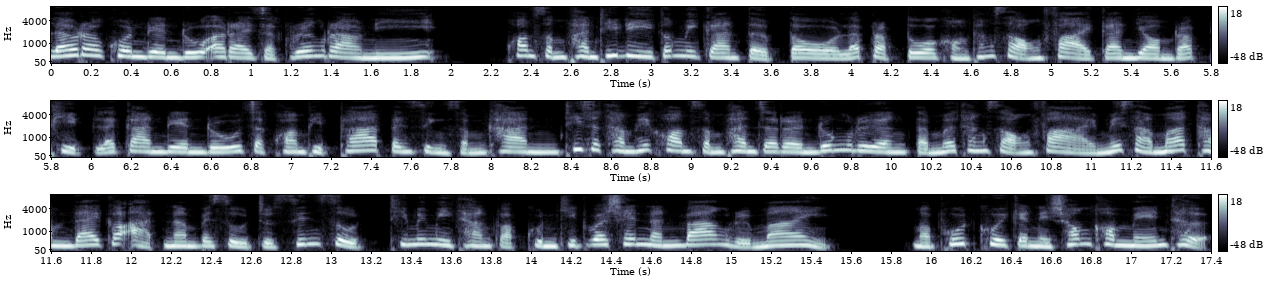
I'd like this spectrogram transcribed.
แล้วเราควรเรียนรู้อะไรจากเรื่องราวนี้ ความสัมพันธ์ที่ดีต้องมีการเติบโตและปรับตัวของทั้งสองฝ่ายการยอมรับผิด และการเรียนรู้จากความผิดพลาดเป็นสิ่งสำคัญ ที่จะทำให้ความสัมพันธ์เจริญรุ่งเรือง แต่เมื่อทั้งสองฝ่ายไม่สามารถทำได้ก็อาจนำไปสู่จุดสิ้นสุด ที่ไม่มีทางกลับคุณคิดว่าเช่นนั้นบ้างหรือไม่ มาพูดคุยกันในช่องคอมเมนต์เถอะ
